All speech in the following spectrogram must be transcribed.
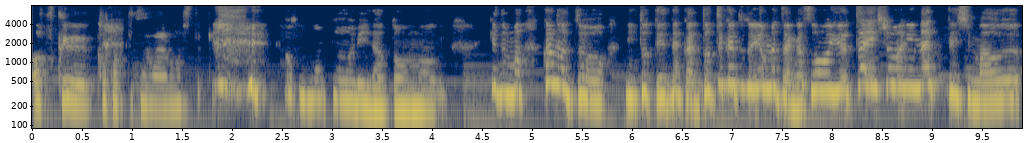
熱く語ってしまいましたけど。その通りだと思う。けどまあ彼女にとってなんかどっちかというと山ちゃんがそういう対象になってしまう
